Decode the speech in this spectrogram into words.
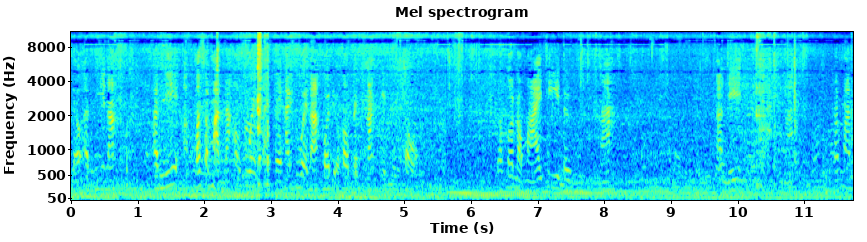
เดี๋ยวอันนี้นะ อันนี้มัสมั่นนะ เอาด้วยใส่ไปให้ด้วยนะ เพราะเดี๋ยวเขาไปนั่งกินในซอยแล้วก็ หน่อไม้ที่หนึ่งนะอันนี้นะถ้ามัน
